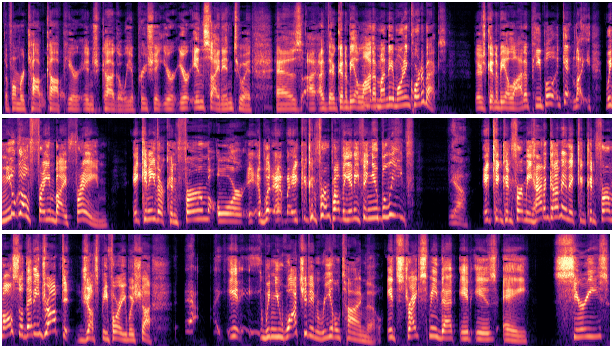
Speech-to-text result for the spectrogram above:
the former top cop here in Chicago. We appreciate your your insight into it. As uh, there are going to be a lot of Monday morning quarterbacks. There's going to be a lot of people. Again, like when you go frame by frame, it can either confirm or it, what- it can confirm probably anything you believe. Yeah. It can confirm he had a gun, and it can confirm also that he dropped it just before he was shot. It, when you watch it in real time, though, it strikes me that it is a series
